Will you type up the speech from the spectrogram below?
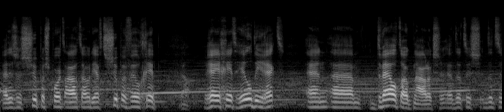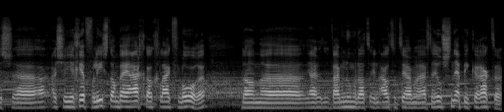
het is een supersportauto, die heeft superveel grip ja. reageert heel direct en uh, dweilt ook nauwelijks. Eh, dat is, dat is, uh, als je je grip verliest, dan ben je eigenlijk ook gelijk verloren. Dan, uh, ja, wij noemen dat in autotermen, hij heeft een heel snappy karakter.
